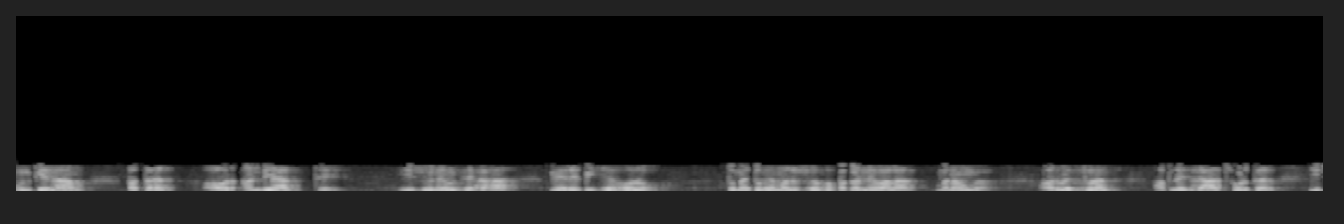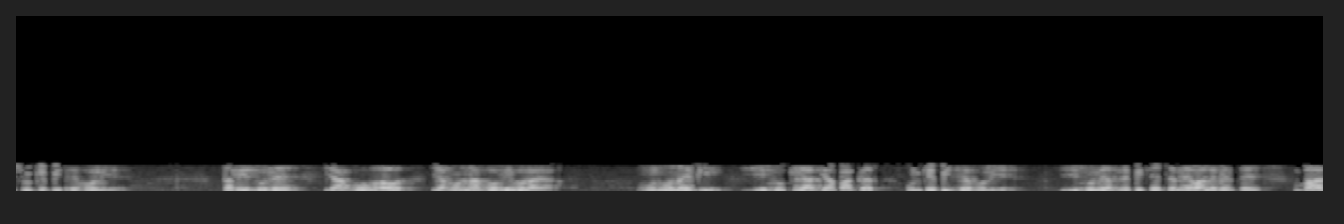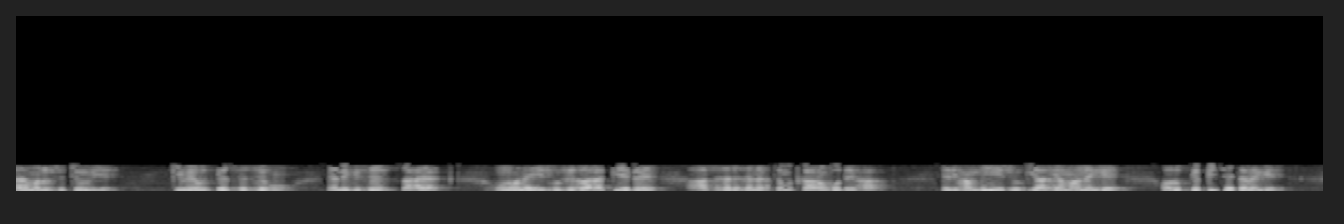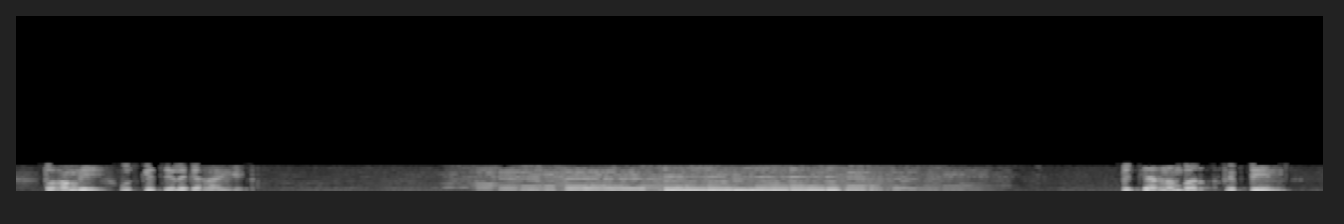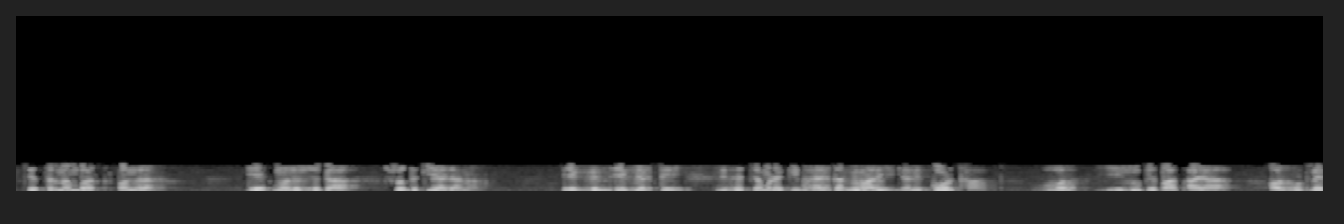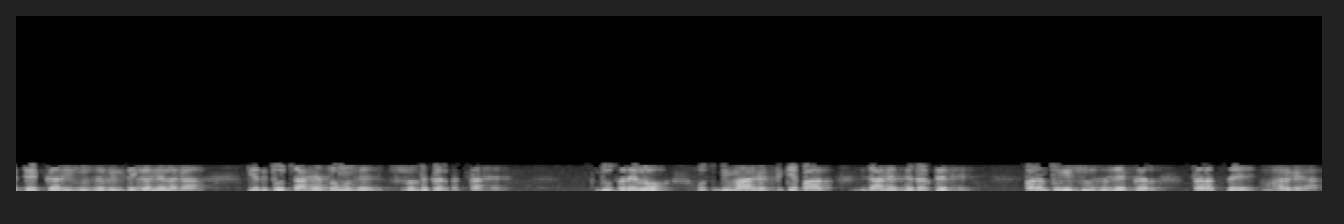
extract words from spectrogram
उनके नाम पतरस और अंडियास थे। यीशु ने उनसे कहा, मेरे पीछे हो लो तो मैं तुम्हें मनुष्यों को पकड़ने वाला बनाऊँगा, और वे तुरंत अपने जाल छोड़कर यीशु के पीछे हो लिए। तब यीशु ने याकूब और यमुना को भी बुलाया। उन्होंने भी यीशु की आज्ञा पाकर उनके पीछे हो लिए। यीशु ने अपने पीछे चलने वाले में से बारह मनुष्य चुन लिए कि वे उसके शिष्य हों, यानी विशेष सहायक। उन्होंने यीशु के द्वारा किए गए आश्चर्यजनक चमत्कारों को देखा। यदि हम भी यीशु की आज्ञा मानेंगे और उसके पीछे चलेंगे तो हम भी उसके चेले कहलाएँगे। पिक्चर नंबर 15 चित्र नंबर 15 एक मनुष्य का शुद्ध किया जाना। एक दिन एक व्यक्ति, जिसे चमड़े की भयंकर बीमारी यानी कोड़ था, वह यीशु के पास आया और घुटने टेक कर यीशु से विनती करने लगा यदि तू चाहे तो मुझे शुद्ध कर सकता है। दूसरे लोग उस बीमार व्यक्ति के पास जाने से डरते थे, परंतु यीशु उसे देखकर तरस से भर गया।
